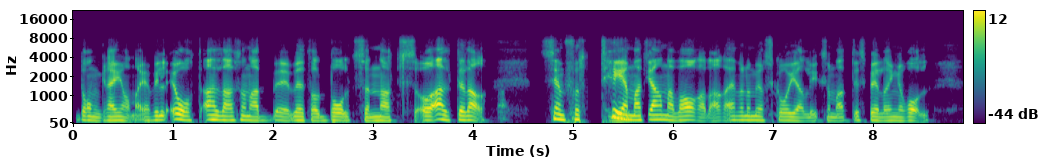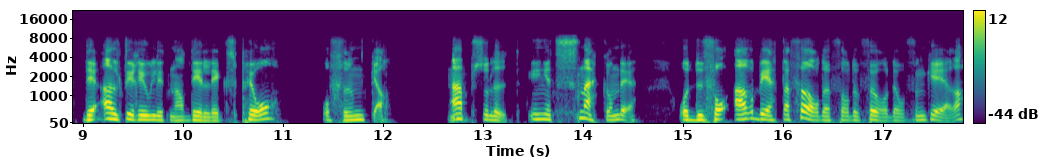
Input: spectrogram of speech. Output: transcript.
de grejerna. Jag vill åt alla sådana eh, vet du, bolts och nuts och allt det där. Sen får temat gärna vara där, även om jag skojar liksom att det spelar ingen roll. Det är alltid roligt när det läggs på och funkar. Mm. Absolut, inget snack om det. Och du får arbeta för det för att få det att fungera.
